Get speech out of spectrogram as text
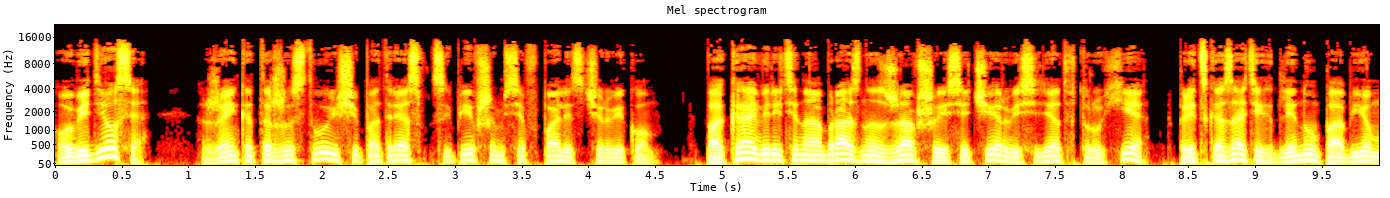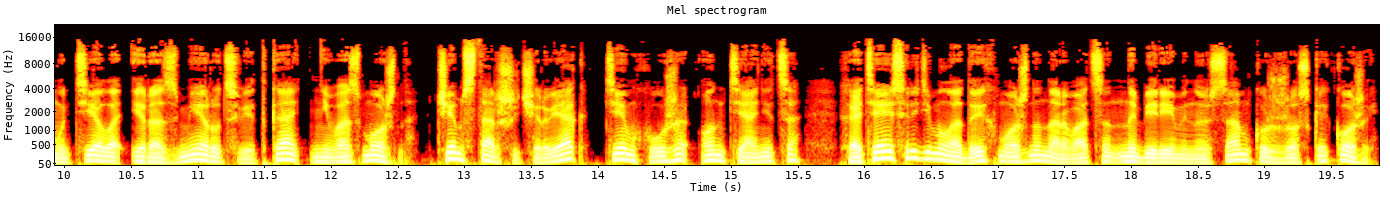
«Убедился?» Женька торжествующе потряс вцепившимся в палец червяком. Пока веретенообразно сжавшиеся черви сидят в трухе, предсказать их длину по объему тела и размеру цветка невозможно. Чем старше червяк, тем хуже он тянется, хотя и среди молодых можно нарваться на беременную самку с жесткой кожей.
